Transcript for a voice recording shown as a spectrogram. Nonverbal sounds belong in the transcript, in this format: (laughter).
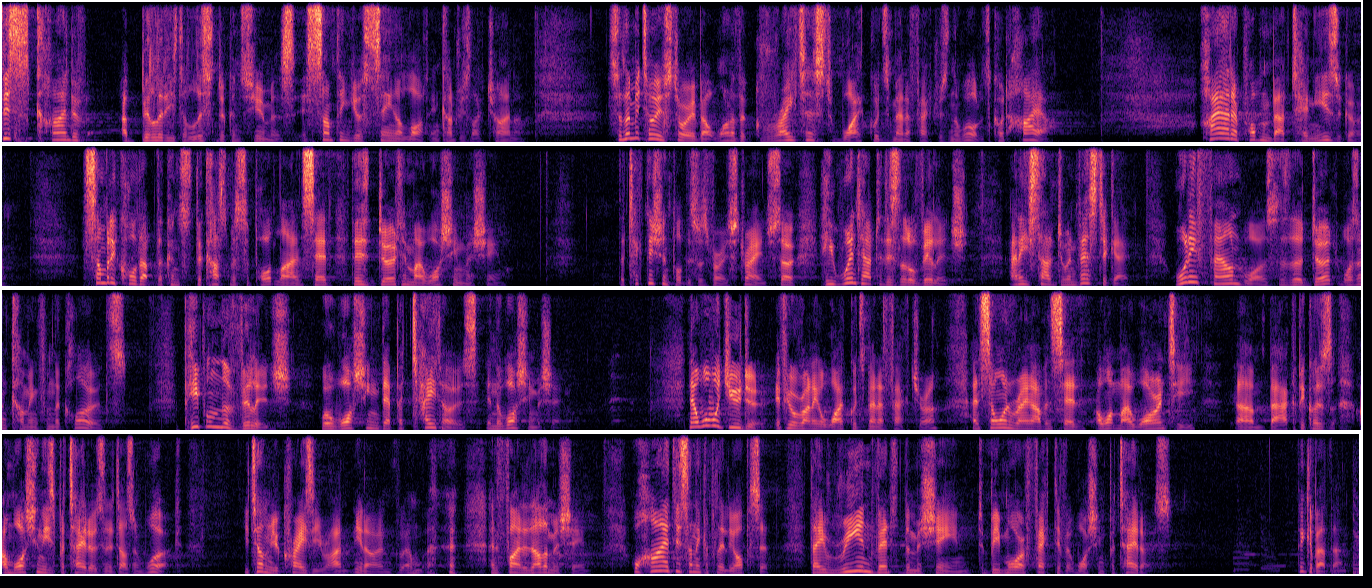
This kind of ability to listen to consumers is something you're seeing a lot in countries like China. So let me tell you a story about one of the greatest white goods manufacturers in the world. It's called Haier. Haier had a problem about 10 years ago. Somebody called up the, the customer support line and said, There's dirt in my washing machine. The technician thought this was very strange. So he went out to this little village and he started to investigate. What he found was that the dirt wasn't coming from the clothes. People in the village were washing their potatoes in the washing machine. Now, what would you do if you were running a white goods manufacturer and someone rang up and said, I want my warranty um, back because I'm washing these potatoes and it doesn't work? You tell them you're crazy, right? You know, and, and (laughs) find another machine. Well, Haier did something completely opposite. They reinvented the machine to be more effective at washing potatoes. Think about that.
